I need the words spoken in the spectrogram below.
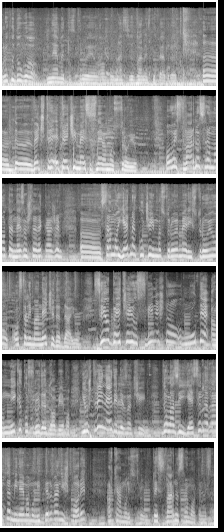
Koliko dugo nemate struje ovde u naselju 12. februar? E, već tre, treći mesec nemamo struju. Ovo je stvarno sramota, ne znam šta da kažem. E, samo jedna kuća ima strujomer i struju, ostalima neće da daju. Svi obećaju, svi nešto mute, ali nikako struju da dobijemo. Još tri nedelje, znači, dolazi jesen na vrata, mi nemamo ni drva, ni šporet, a kamoli struju. To je stvarno sramota, mislim.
